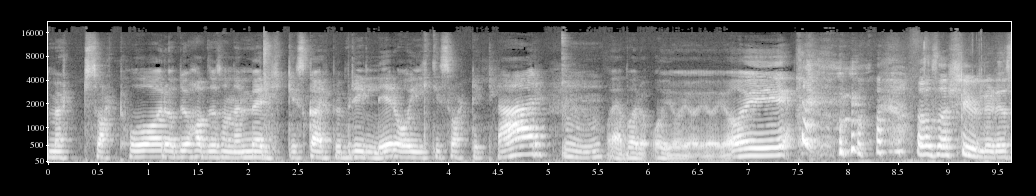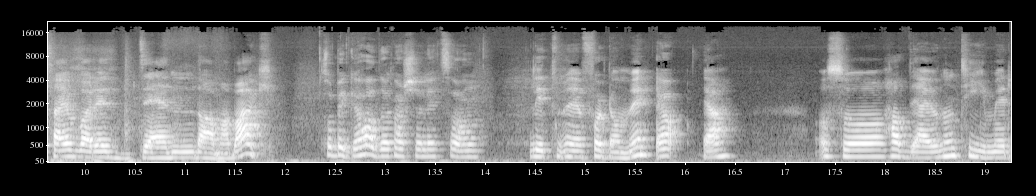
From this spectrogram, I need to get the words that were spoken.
mørkt, svart hår, og du hadde sånne mørke, skarpe briller og gikk i svarte klær. Mm. Og jeg bare Oi, oi, oi, oi, oi. og så skjuler det seg bare den dama bak. Så begge hadde kanskje litt sånn Litt med fordommer. Ja. Ja. Og så hadde jeg jo noen timer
